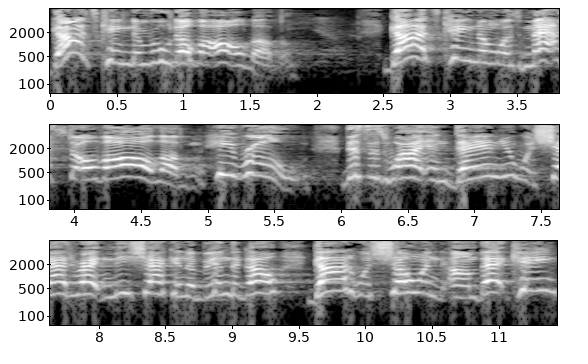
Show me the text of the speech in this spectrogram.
God's kingdom ruled over all of them. God's kingdom was master over all of them. He ruled. This is why in Daniel with Shadrach, Meshach, and Abednego, God was showing um, that king,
